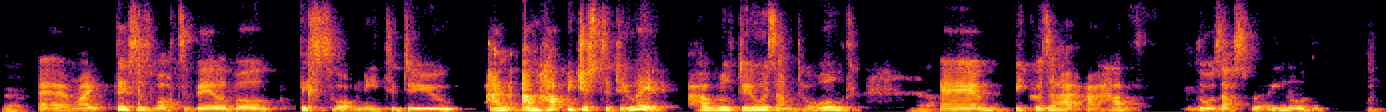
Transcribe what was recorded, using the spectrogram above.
Yeah. Um, right, this is what's available. This is what we need to do, and I'm happy just to do it. I will do as I'm told, yeah. um, because I, I have those aspirations, you know, the,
